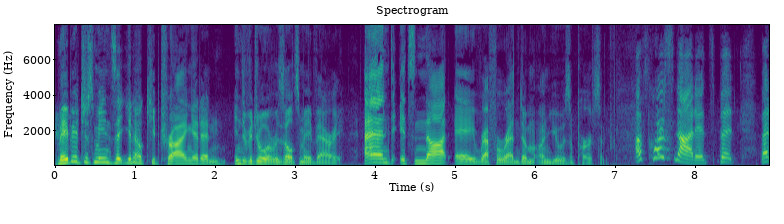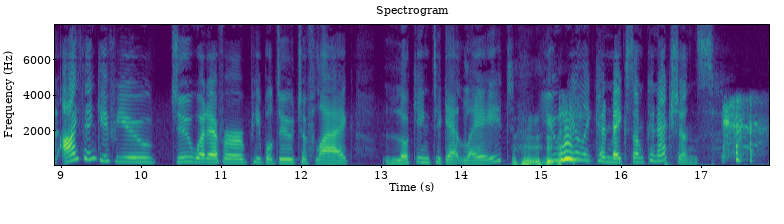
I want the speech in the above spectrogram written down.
Maybe it just means that, you know, keep trying it and individual results may vary. And it's not a referendum on you as a person. Of course not. It's but but I think if you do whatever people do to flag looking to get laid, you really can make some connections.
